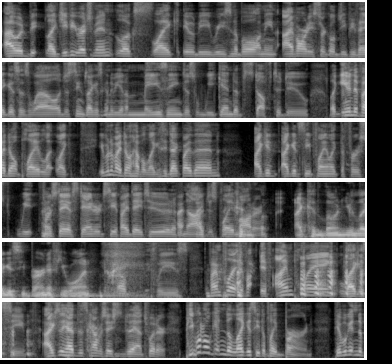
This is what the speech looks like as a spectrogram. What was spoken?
I would be like GP Richmond looks like it would be reasonable. I mean, I've already circled GP Vegas as well. It just seems like it's going to be an amazing just weekend of stuff to do. Like even if I don't play like, like even if I don't have a legacy deck by then, I could I could see playing like the first week first day of standard, see if I day two, and if not, just play could- modern. I could loan you Legacy Burn if you want. Oh please! If I'm playing, if, if I'm playing Legacy, I actually had this conversation today on Twitter. People don't get into Legacy to play Burn. People get into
